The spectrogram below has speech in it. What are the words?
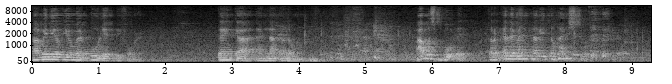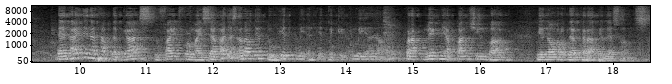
How many of you were bullied before? Thank God, I'm not alone. I was bullied from elementary to high school. And I did not have the guts to fight for myself. I just allowed them to hit me and hit me, kick me, you know, make me a punching bag, you know, of their karate lessons.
